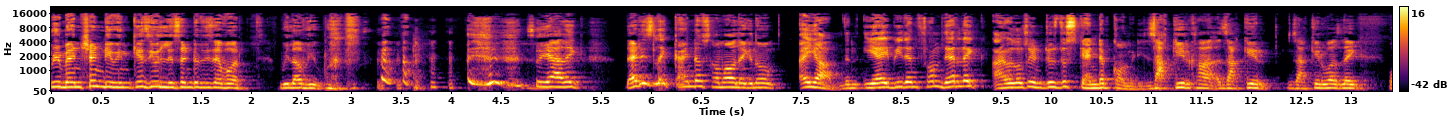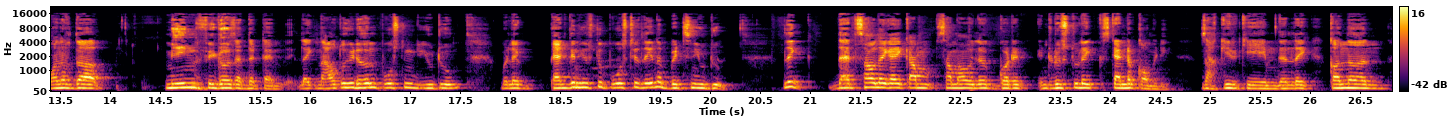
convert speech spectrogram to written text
we mentioned you in case you listen to this ever we love you so yeah like that is like kind of somehow like you know uh, yeah then aib then from there like i was also introduced to stand-up comedy. Zakir khan zakir zakir was like one of the main figures at that time. Like now too he doesn't post in youtube but like back then he used to post his like you know, bits in youtube. Like that's how like i come somehow like, got it introduced to like stand-up comedy. Zakir came then like kanan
